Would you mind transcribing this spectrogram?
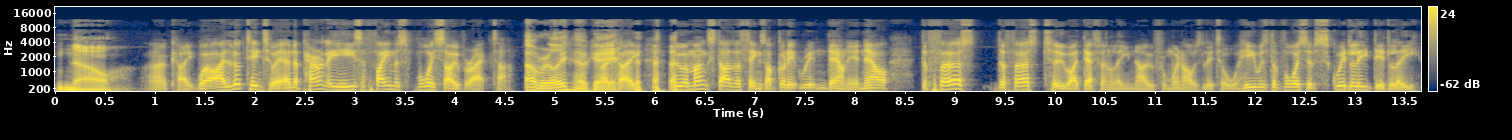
No. Okay. Well, I looked into it, and apparently he's a famous voiceover actor. Oh really? Okay. Okay. who, amongst other things, I've got it written down here. Now, the first, the first two, I definitely know from when I was little. He was the voice of Squiddly Diddly.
